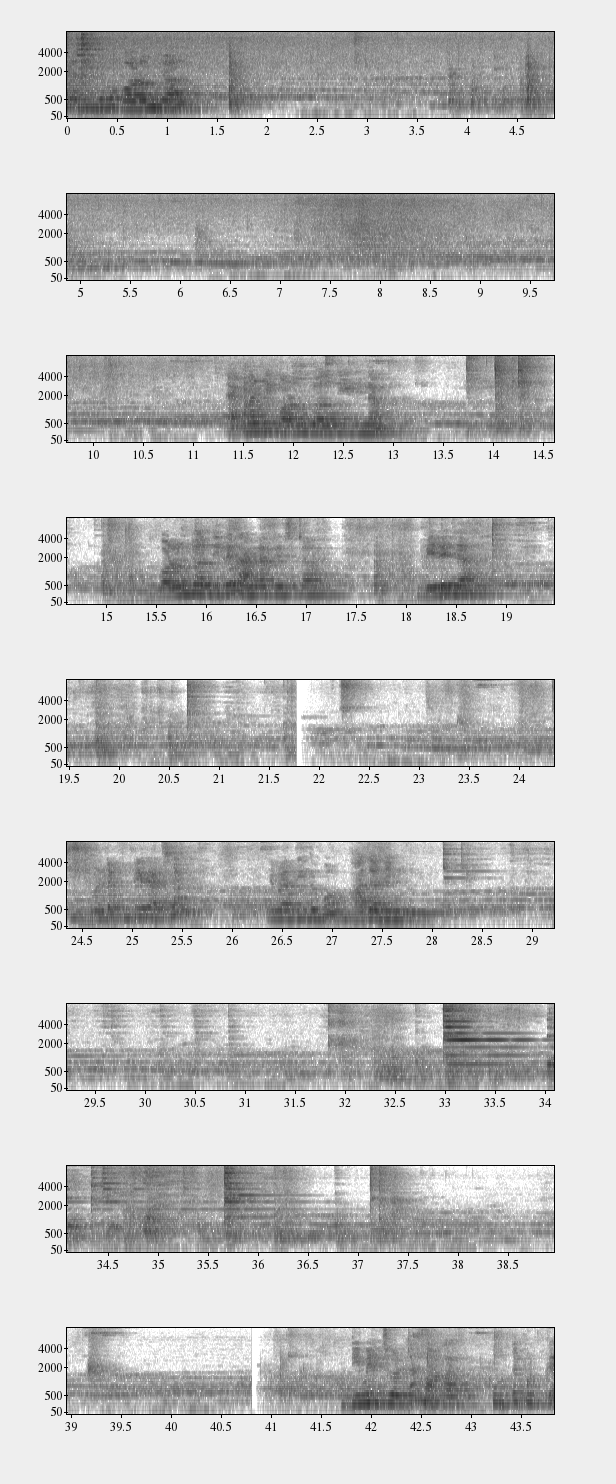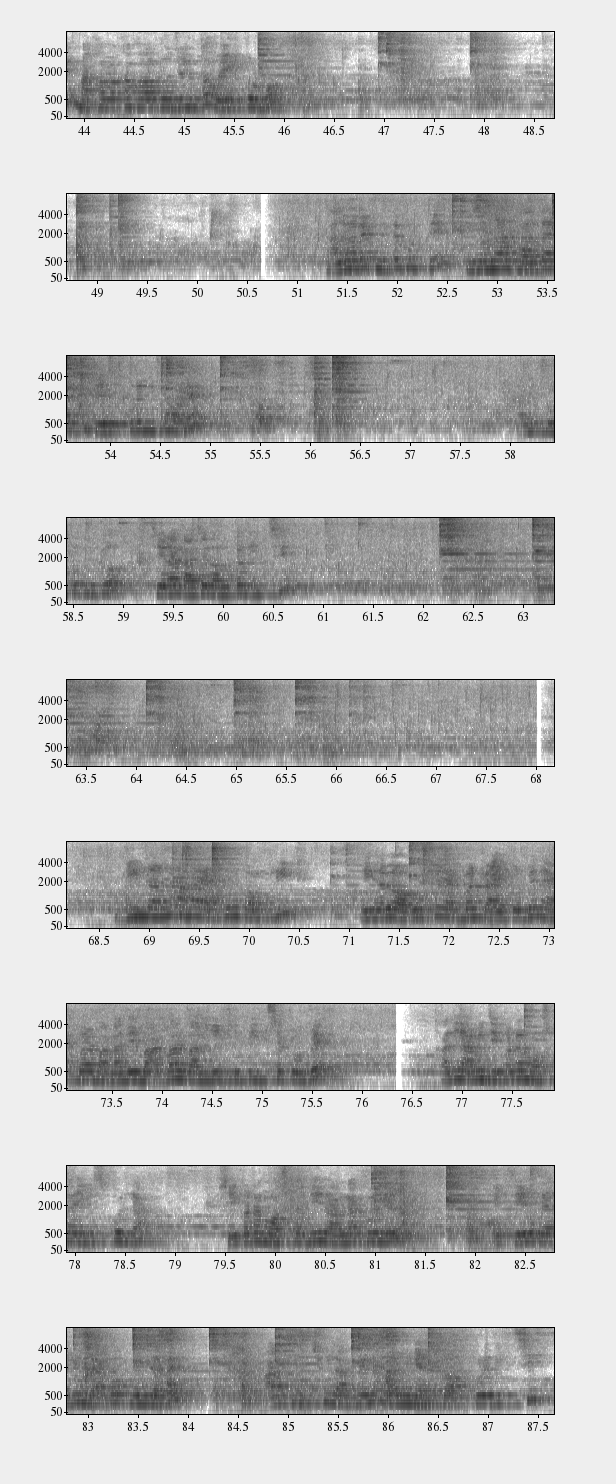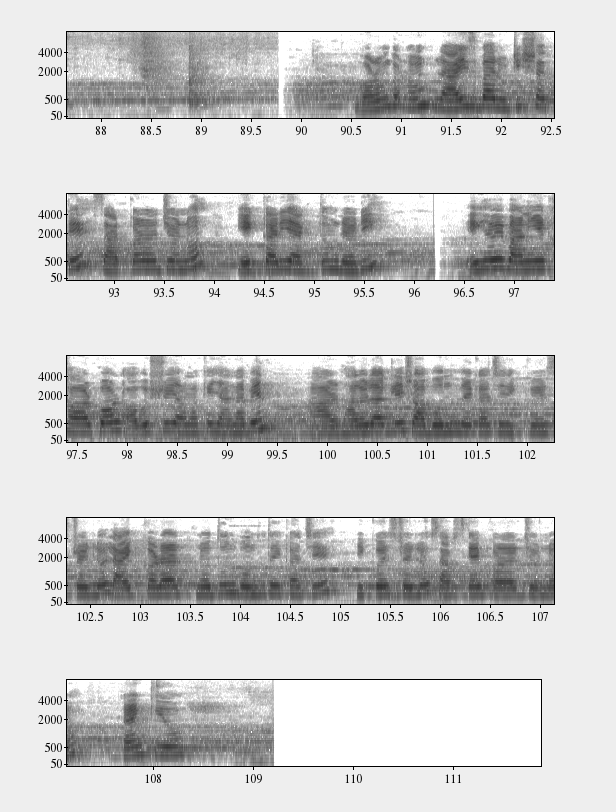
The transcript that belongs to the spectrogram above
গরম জল দিলে রান্নার টেস্টটা বেড়ে যায়। ঝোলটা ফুটে গেছে। এবার দিয়ে দেবো ভাজা ডিমগুলো। ডিমের ঝোলটা মাখা ফুটতে ফুটতে, মাখা মাখা হওয়া পর্যন্ত ওয়েট করব। ভালোভাবে ফুটতে ফুটতে নুন আর ঝালটা একটু টেস্ট করে নিতে হবে। আমি ছোটো দুটো চেরা কাঁচা লঙ্কা দিচ্ছি ডিম রান্না আমার একদম কমপ্লিট এইভাবে অবশ্যই একবার ট্রাই করবেন, একবার বানালে, বারবার বানিয়ে খেতে ইচ্ছা করবে। খালি আমি যে কটা মশলা ইউজ করলাম, সেই কটা মশলা দিয়ে রান্না করলে এর টেস্ট একদম ব্যাপক হয়ে যাবে। আর কিচ্ছু লাগবে না আমি গ্যাসটা অফ করে দিচ্ছি। গরম গরম রাইস বা রুটির সাথে সার্ভ করার জন্য এগ কারি একদম রেডি এইভাবে বানিয়ে খাওয়ার পর অবশ্যই আমাকে জানাবেন। আর ভালো লাগলে সব বন্ধুদের কাছে রিকোয়েস্ট রইল। লাইক করার নতুন বন্ধুদের কাছে রিকোয়েস্ট রইল সাবস্ক্রাইব করার জন্য। Thank you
